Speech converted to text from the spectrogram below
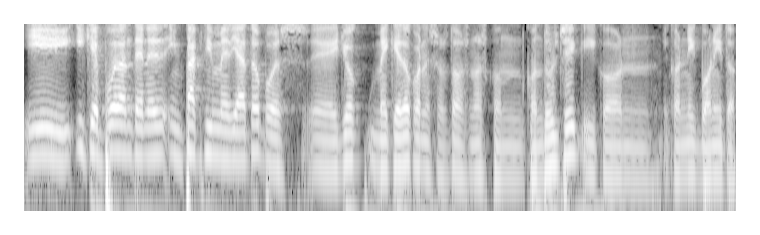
Y, y que puedan tener impacto inmediato, pues eh, yo me quedo con esos dos, ¿no? Con, con Dulcich y con, y con Nick Bonito.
